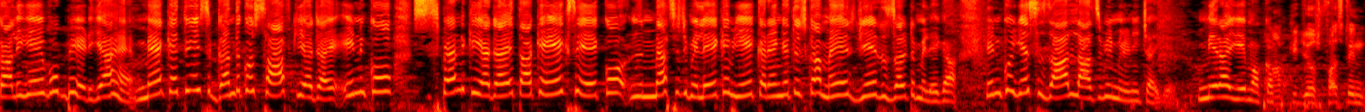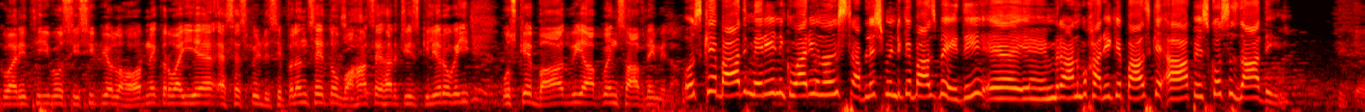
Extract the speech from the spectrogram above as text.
काली ये वो भेड़िया हैं। मैं कहती हूँ इस गंद को साफ़ किया जाए इनको सस्पेंड किया जाए ताकि एक से एक को मैसेज मिले कि ये करेंगे तो इसका हमें ये रिज़ल्ट मिलेगा। इनको ये सजा लाजमी मिलनी चाहिए। मेरा ये मौका। आपकी जो फ़र्स्ट इंक्वायरी थी वो सीसीपीओ लाहौर ने करवाई है एसएसपी डिसिप्लिन से तो वहाँ से हर चीज़ क्लियर हो गई। उसके बाद भी आपको इंसाफ नहीं मिला। उसके बाद मेरी इंक्वायरी उन्होंने स्टैब्लिशमेंट के पास भेज दी इमरान बुखारी के पास कि आप इसको सजा दें। ठीक है।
